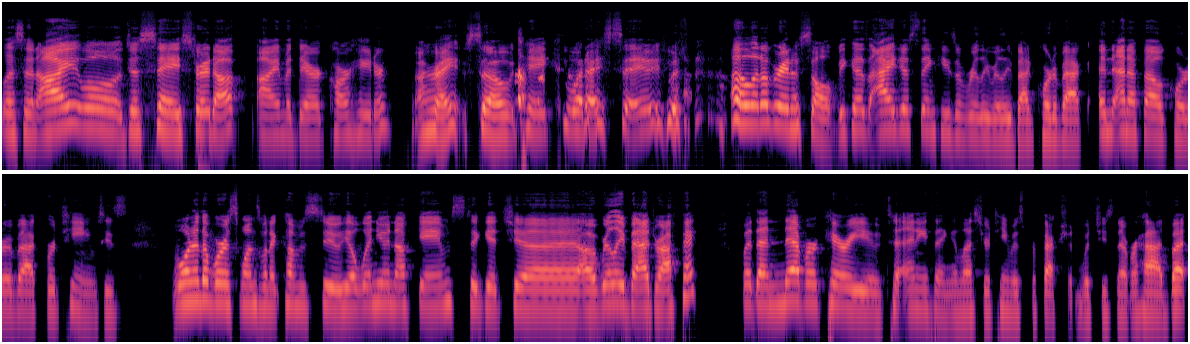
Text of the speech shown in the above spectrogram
Listen, I will just say straight up, I'm a Derek Carr hater. All right. So take what I say with a little grain of salt because I just think he's a really, really bad quarterback, an NFL quarterback for teams. He's one of the worst ones when it comes to he'll win you enough games to get you a really bad draft pick, but then never carry you to anything unless your team is perfection, which he's never had. But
